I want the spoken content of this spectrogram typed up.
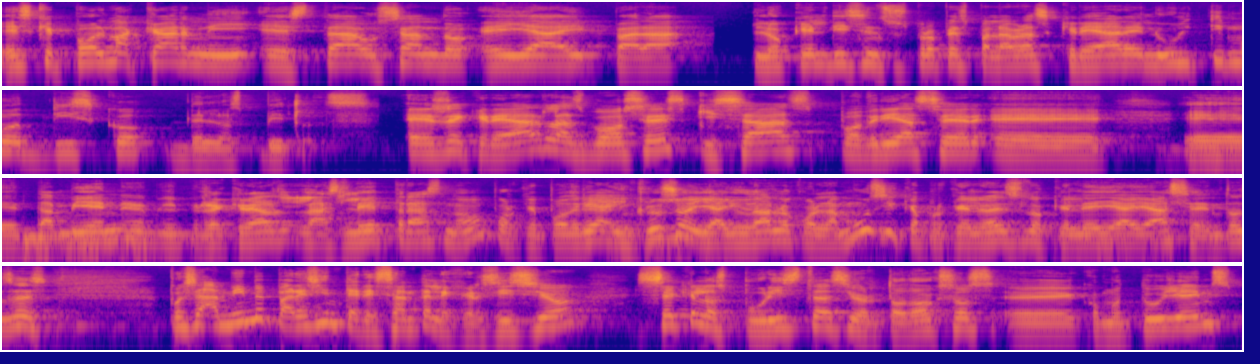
es que Paul McCartney está usando AI para lo que él dice en sus propias palabras, crear el último disco de los Beatles. Es recrear las voces, quizás podría ser eh, eh, también eh, recrear las letras, ¿no? Porque podría incluso y ayudarlo con la música, porque es lo que el AI hace. Entonces, pues a mí me parece interesante el ejercicio. Sé que los puristas y ortodoxos como tú, James,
